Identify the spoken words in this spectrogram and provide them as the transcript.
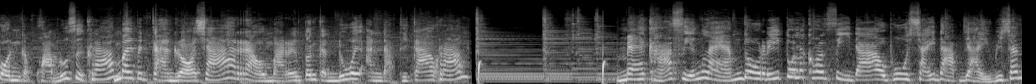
ปนกับความรู้สึกครับ ไม่เป็นการรอช้าเรามาเริ่มต้นกันด้วยอันดับที่ 9 ครับ แม่ขาเสียงแหลมโดริตัวละคร4ดาว ผู้ใช้ดาบใหญ่วิชั่น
